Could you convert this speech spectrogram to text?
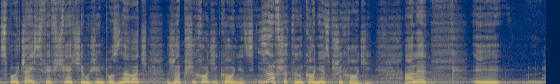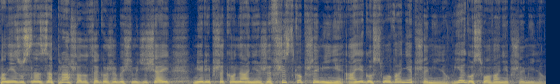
społeczeństwie, w świecie. Musimy poznawać, że przychodzi koniec. I zawsze ten koniec przychodzi. Ale yy, Pan Jezus nas zaprasza do tego, żebyśmy dzisiaj mieli przekonanie, że wszystko przeminie, a Jego słowa nie przeminą. Jego słowa nie przeminą.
